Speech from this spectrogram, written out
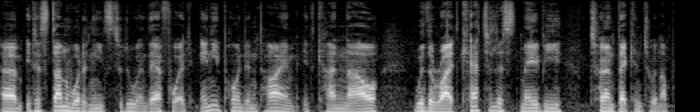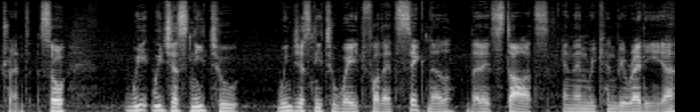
Um, it has done what it needs to do, and therefore, at any point in time, it can now, with the right catalyst, maybe turn back into an uptrend. So we, we just need to we just need to wait for that signal that it starts and then we can be ready yeah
